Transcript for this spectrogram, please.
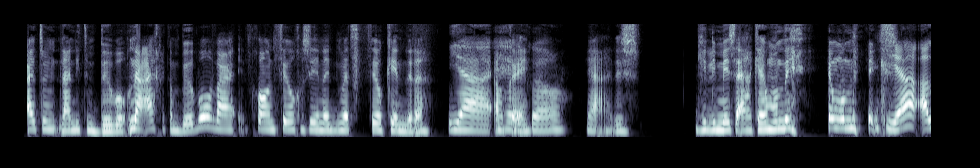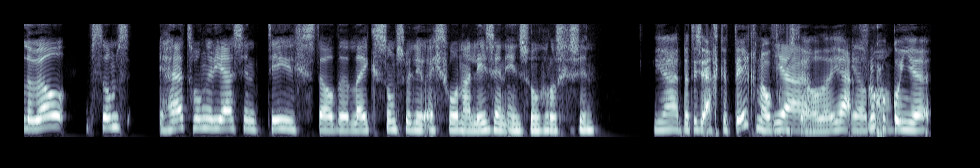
uit een, nou niet een bubbel, nou eigenlijk een bubbel waar gewoon veel gezinnen met veel kinderen. Ja, oké. wel. Ja, dus jullie missen eigenlijk helemaal, niks, helemaal niks. Ja, alhoewel soms het honger juist in het tegengestelde. Like, soms wil je echt gewoon alleen zijn in zo'n groot gezin. Ja, dat is eigenlijk het tegenovergestelde. Ja, vroeger kon je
